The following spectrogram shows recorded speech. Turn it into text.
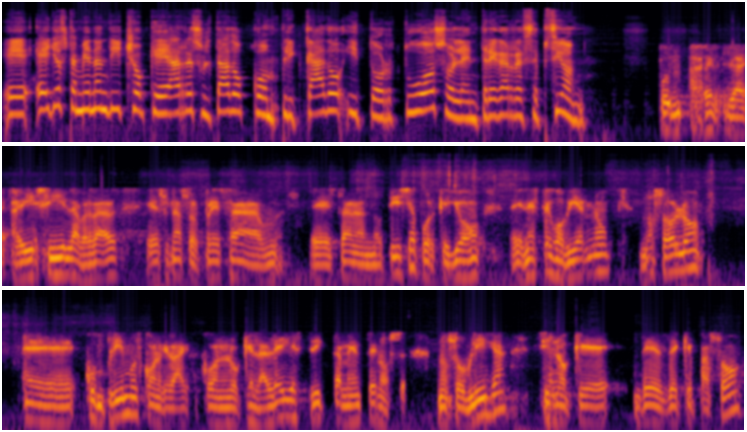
Eh, ellos también han dicho que ha resultado complicado y tortuoso la entrega-recepción. Pues, a ver, ahí sí, la verdad, es una sorpresa esta noticia porque yo en este gobierno no solo eh, cumplimos con, con lo que la ley estrictamente nos, nos obliga, sino que desde que pasó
